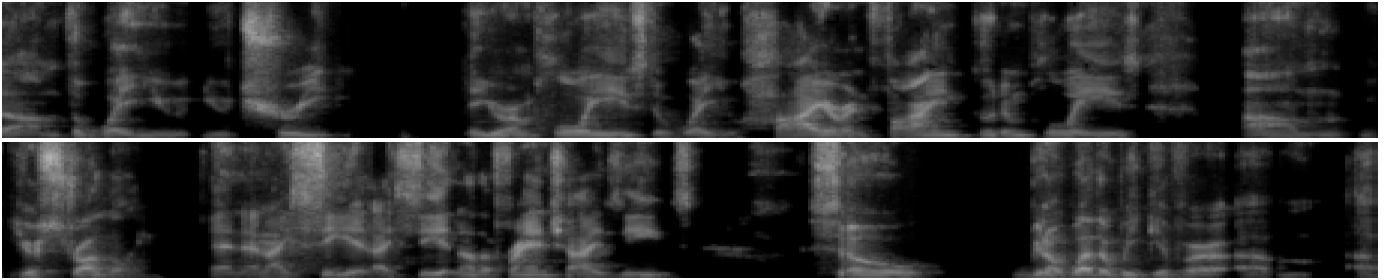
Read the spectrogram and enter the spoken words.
um, the way you you treat your employees, the way you hire and find good employees, um, you're struggling. And and I see it. I see it in other franchisees. So you know whether we give a, a, a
